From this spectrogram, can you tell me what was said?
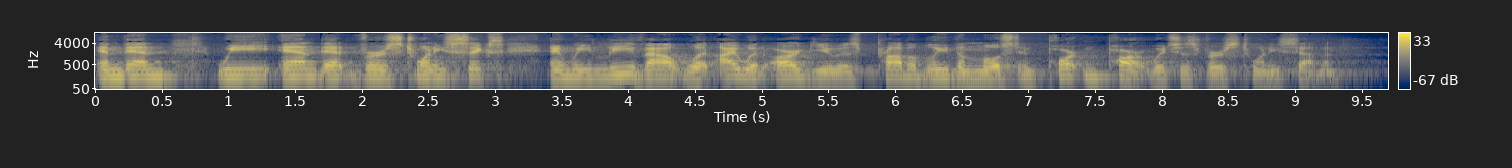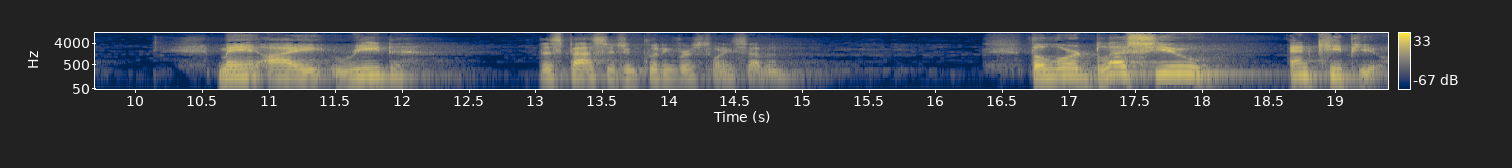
and then we end at verse 26 and we leave out what I would argue is probably the most important part, which is verse 27. May I read this passage, including verse 27? The Lord bless you and keep you.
